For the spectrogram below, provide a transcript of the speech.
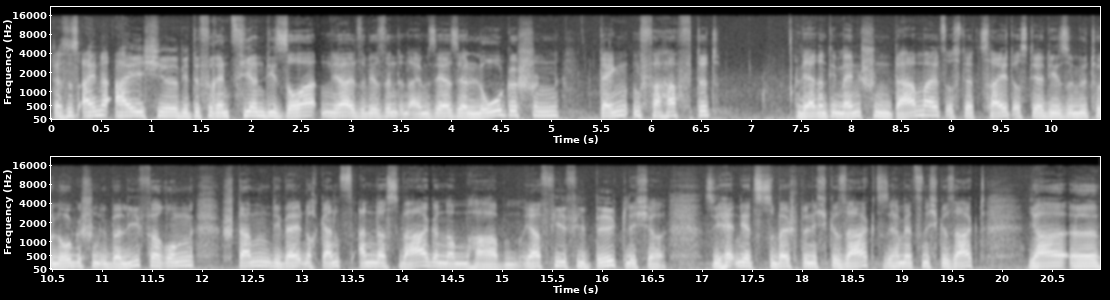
das ist eine Eiche. Wir differenzieren die Sorten. Ja, also wir sind in einem sehr, sehr logischen Denken verhaftet. Während die Menschen damals aus der Zeit, aus der diese mythologischen Überlieferungen stammen, die Welt noch ganz anders wahrgenommen haben, ja, viel, viel bildlicher. Sie hätten jetzt zum Beispiel nicht gesagt, sie haben jetzt nicht gesagt, ja, äh,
